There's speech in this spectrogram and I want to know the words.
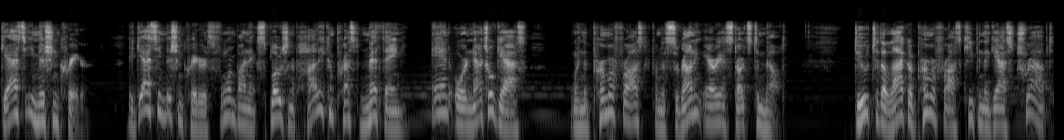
Gas Emission Crater A gas emission crater is formed by an explosion of highly compressed methane and or natural gas when the permafrost from the surrounding area starts to melt. Due to the lack of permafrost keeping the gas trapped,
